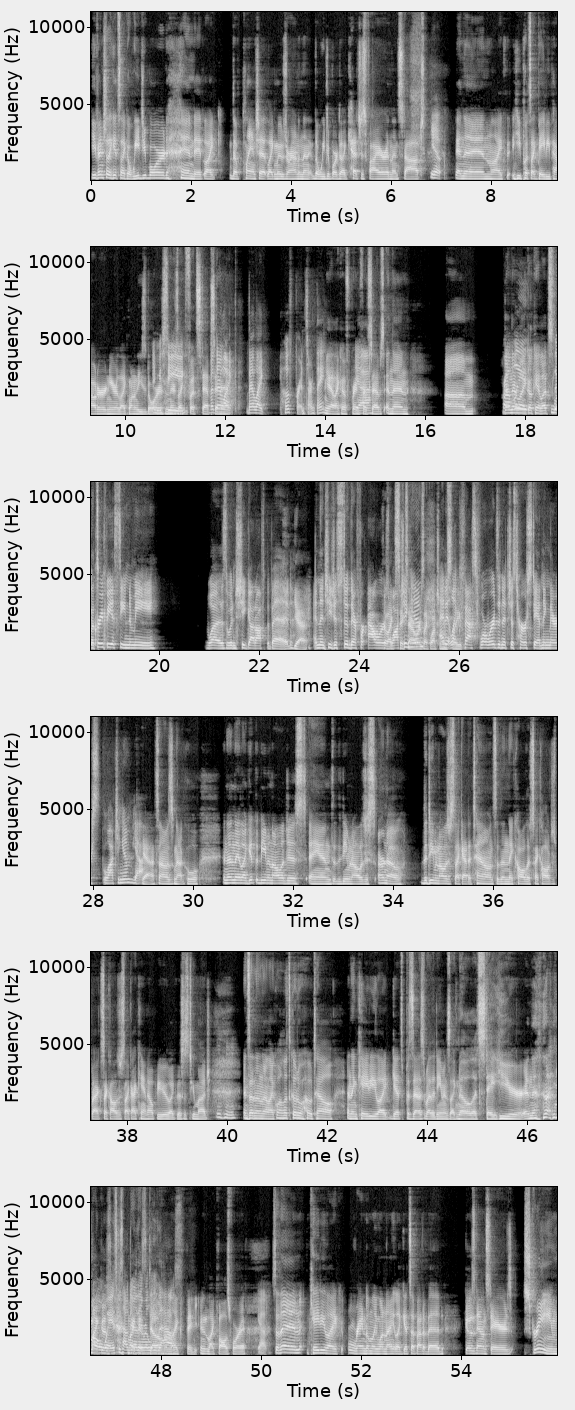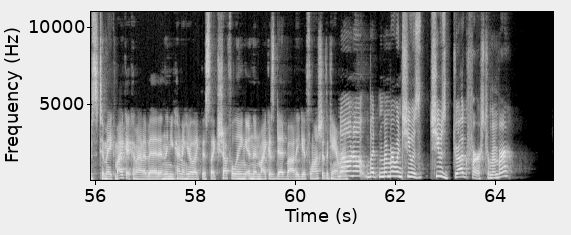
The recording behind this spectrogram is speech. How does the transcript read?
he eventually gets like a Ouija board, and it like the planchette like moves around, and then the Ouija board like catches fire and then stops, yep. and then like he puts like baby powder near like one of these doors, and, there's like footsteps. But they're in it. like they're like hoof prints, aren't they? yeah, like hoof print Yeah. footsteps, and then um then they're like, okay, let's The let's creepiest scene to me was when she got off the bed. yeah And then she just stood there for hours for like watching six him. hours, like watching and him it like sleep. fast forwards and it's just her standing there watching him. Yeah. yeah, so that was not cool. And then they like get the demonologist, and the demonologist, or no, the demonologist like out of town. So then they call the psychologist back. Psychologist like, I can't help you. Like this is too much. hmm And so then they're like, well, let's go to a hotel. And then Katie like gets possessed by the demons. Like, no, let's stay here. And then like Micah's, Always, 'cause how dare they leave the dumb and, house. like fig- and, like falls for it. Yeah. So then Katie like randomly one night like gets up out of bed, goes downstairs, screams to make Micah come out of bed, and then you kind of hear like this like shuffling, and then Micah's dead body gets launched at the camera. No, no, but remember when she was she was drug first, remember?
